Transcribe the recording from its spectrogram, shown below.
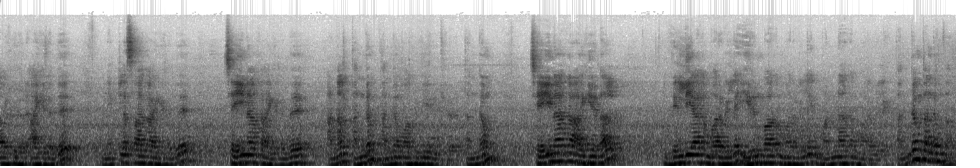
ஆகிறது ஆகிறது நெக்லஸாக ஆகிறது செயினாக ஆகிறது. ஆனால் தங்கம் தங்கமாகவே இருக்கிறது. தங்கம் செயினாக ஆகியதால் வெள்ளியாக மாறவில்லை இரும்பாக மாறவில்லை மண்ணாக மாறவில்லை. தங்கம் தங்கம் தான்.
